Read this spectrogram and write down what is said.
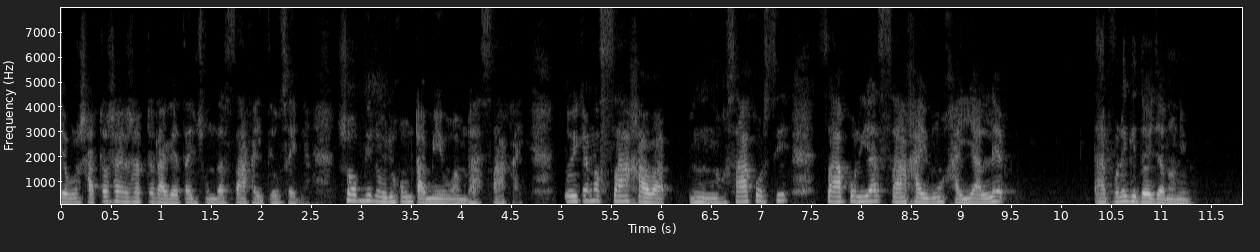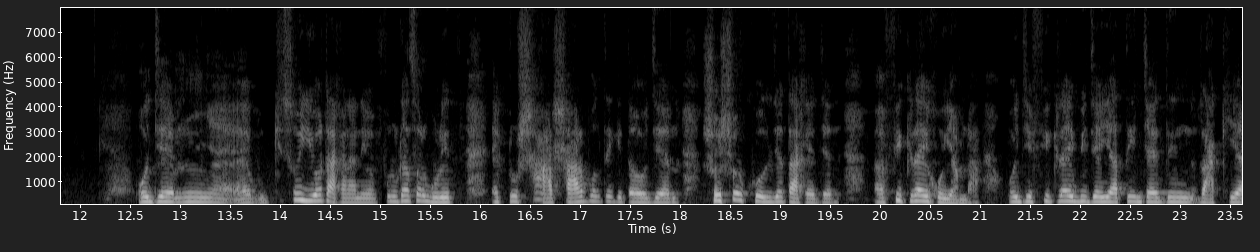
যেমন সাতটা সাড়ে সাতটার আগে তাই সন্ধ্যার চা খাইতেও চাই না। সব দিন ওইরকম টামিও আমরা চা খাই। তো ওইখানে চা খাওয়া চা করছি। চা করিয়া চা খাইমু খাইয়ালে তারপরে কি তো জানো নি ওই যে কিছু ইয়েও থাকে না নি ফুল গাছের গুড়িত একটু সার সার বলতে কি তো ওই যে, শস্যর খুল যে থাকে যে ফিকরাই হই আমরা। ওই যে ফিকরাই ভিজাইয়া তিন, চার দিন রাখিয়া,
